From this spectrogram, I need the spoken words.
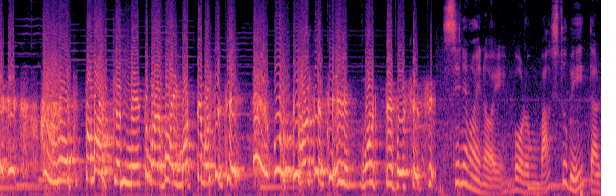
আজ তোমার জন্য তোমার ভাই মরতে বসেছে মরতে বসেছে মরতে বসেছে। সিনেমায় নয়, বরং বাস্তবেই তার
